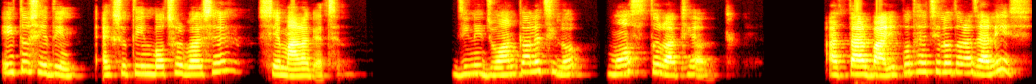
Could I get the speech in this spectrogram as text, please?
এই তো সেদিন, একশো তিন বছর বয়সে সে মারা গেছে। যিনি জোয়ানকালে ছিল মস্ত লাঠিয়াল। আর তার বাড়ি কোথায় ছিল তোরা জানিস?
